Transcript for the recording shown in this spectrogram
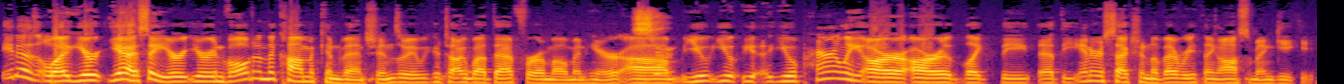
He does. Well, you're yeah. I say you're you're involved in the comic conventions. I mean, we can talk about that for a moment here. Um, you, you you you apparently are are like the at the intersection of everything awesome and geeky.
